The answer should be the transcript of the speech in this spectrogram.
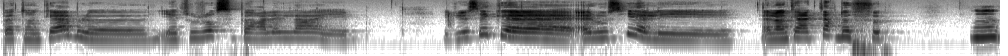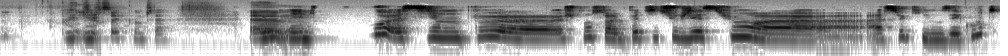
pète un câble, euh, il y a toujours ce parallèle-là. Et, et Dieu sait qu'elle elle aussi, elle, est, elle a un caractère de feu. Mm. On va dire ça comme ça. Et- Euh, Et du coup, si on peut, je pense, faire une petite suggestion à, ceux qui nous écoutent.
